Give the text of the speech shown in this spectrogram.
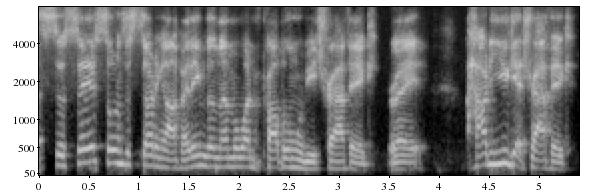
So say if someone's just starting off, I think the number one problem would be traffic, right? How do you get traffic?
